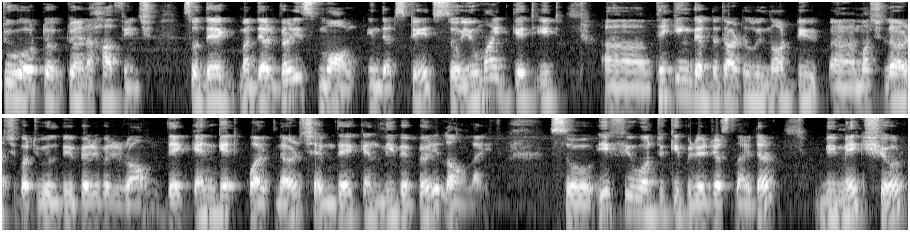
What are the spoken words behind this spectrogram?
two or two, two and a half inch. So they they are very small in that stage. So you might get it uh, thinking that the turtle will not be uh, much large but you will be very very wrong they can get quite large and they can live a very long life. So if you want to keep a red-eared slider be make sure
